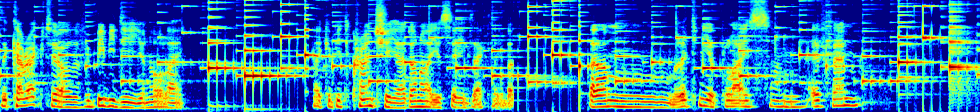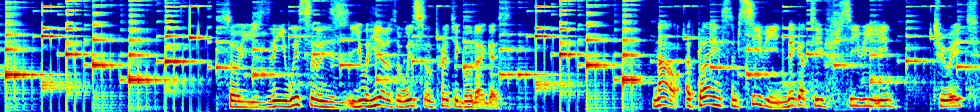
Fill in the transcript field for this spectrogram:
the character of the BBD, you know, like like a bit crunchy. I don't know how you say exactly, but um, let me apply some FM. So the whistle is, you hear the whistle pretty good, I guess. Now, applying some CV, negative CV to it.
